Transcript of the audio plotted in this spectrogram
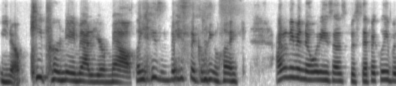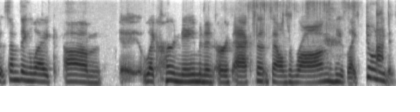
you know, keep her name out of your mouth. Like he's basically like, I don't even know what he says specifically, but something like, um, like her name in an Earth accent sounds wrong. He's like, don't even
